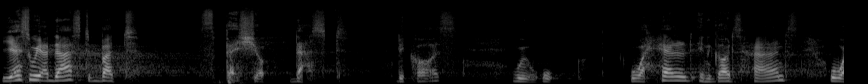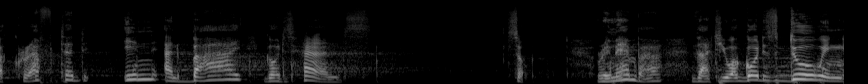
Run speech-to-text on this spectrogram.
yes, we are dust, but special dust because we were held in God's hands, we were crafted in and by God's hands. So, remember that you are God's doing,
